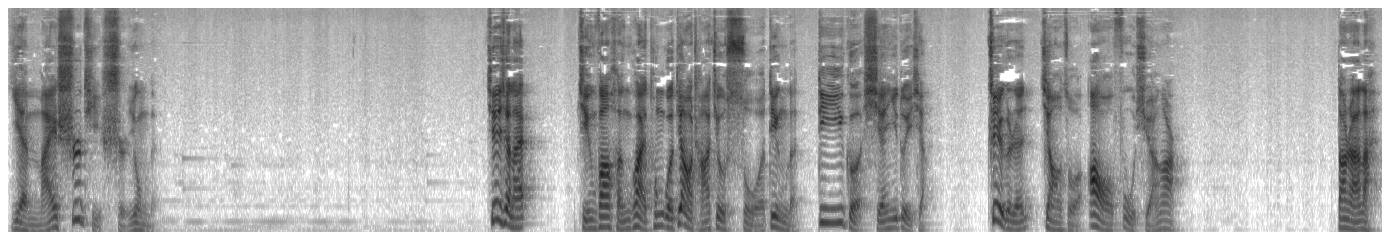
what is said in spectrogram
掩埋尸体使用的。接下来，警方很快通过调查就锁定了第一个嫌疑对象，这个人叫做奥富玄二。当然了。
